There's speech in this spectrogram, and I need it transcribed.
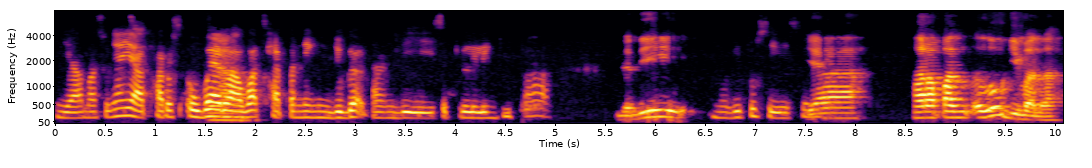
Ya maksudnya ya harus aware ya. lah what's happening juga kan di sekeliling kita. Jadi nah, gitu sih ya harapan lu gimana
